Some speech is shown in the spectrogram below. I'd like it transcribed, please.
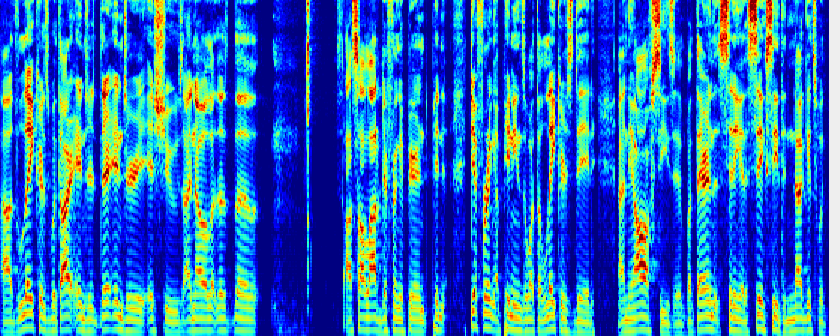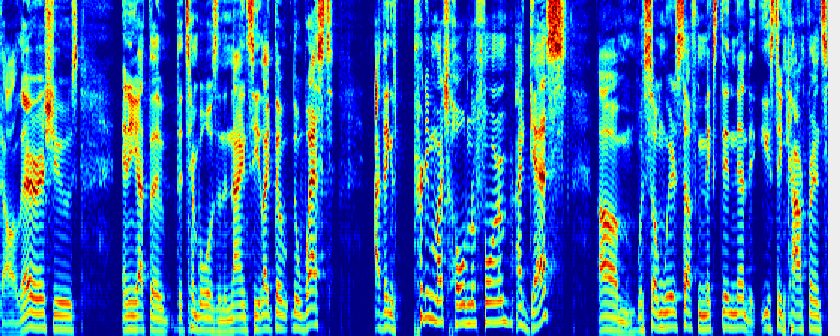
uh, the Lakers with our their injury issues. I know the, the I saw a lot of differing opinion, differing opinions on what the Lakers did in the offseason, but they're in the, sitting at a six seed. The Nuggets with all their issues, and you got the the Timberwolves in the nine seed. Like the the West, I think is pretty much holding the form, I guess. Um, with some weird stuff mixed in there. The Eastern Conference,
